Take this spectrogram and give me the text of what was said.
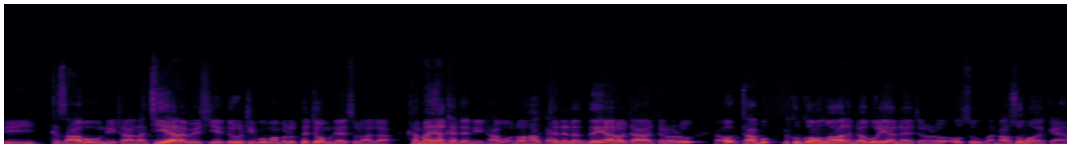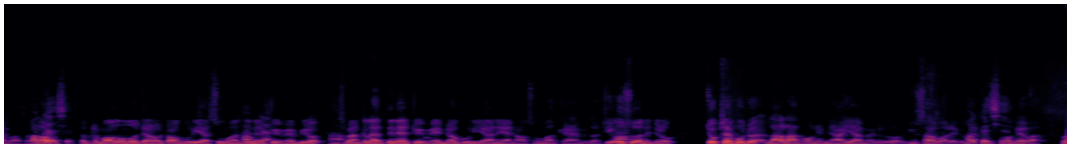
ဒီကစားပုံအနေထားဒါကြည့်ရတာပဲရှိရသူတို့ဒီပုံမှာဘယ်လိုဖက်ကြော်မလဲဆိုတာကခံမှန်းရခက်တဲ့အနေထားပေါ့နော်ကျွန်တော်အသင်းကတော့ဒါကျွန်တော်တို့ဒါဒါတခုကောင်းသွားတယ်မြောက်ကိုရီးယားနဲ့ကျွန်တော်တို့အုပ်စုမှာနောက်ဆုံးမှာပဲကန်ရမှာဆိုဟုတ်တော့ကဲ့ရှင်ပထမဆုံးတော့ကျွန်တော်တို့တောင်ကိုရီးယားစူဝမ်အသင်းနဲ့ဟုတ်ကဲ့တွေ့မယ်ပြီးတော့ဟုတ်ဂျပန်ကလပ်အသင်းနဲ့တွေ့မယ်မြောက်ကိုရီးယားနဲ့ကနောက်ဆုံးမှာကန်ရမယ်ဆိုတော့ဒီအုပ်စုကလည်းကျွန်တော်ကြိုဖြတ်ဖို့အတွက်လားလာကောင်းနေအများကြီးရမယ်လို့တော့ယူဆပါတယ်ခင်ဗျဟုတ်ကဲ့ရှင်ဟုတ်ကဲ့ပါမ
